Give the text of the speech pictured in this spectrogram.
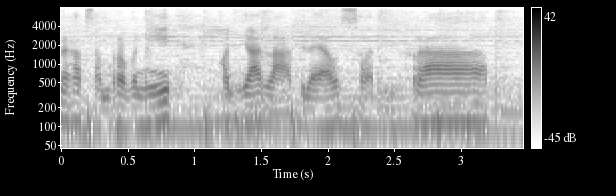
นะครับสำหรับวันนี้ขออนุญาตลาไปแล้ว สวัสดีครับ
